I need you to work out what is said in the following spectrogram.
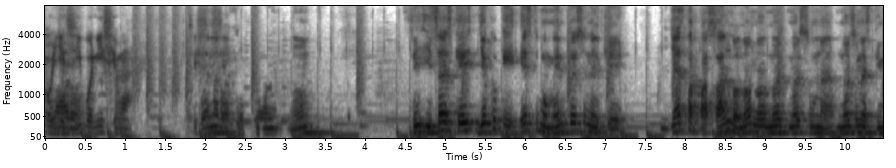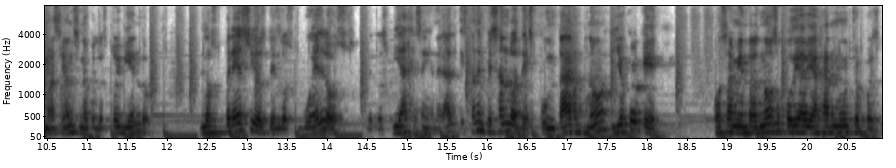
Oye, sí, buenísimo. Buena reflexión, ¿no? Sí, y sabes qué, yo creo que este momento es en el que ya está pasando, ¿no? No, no, es una, no es una estimación, sino que lo estoy viendo. Los precios de los vuelos, de los viajes en general, están empezando a despuntar, ¿no? Y yo creo que, o sea, mientras no se podía viajar mucho, pues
